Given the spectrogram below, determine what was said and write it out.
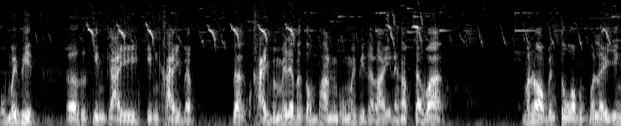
ผมไม่ผิด เออ คือกินไก่กินไข่แบบถ้าไข่มันไม่ได้ผสมพันธุ์คงไม่ผิดอะไรนะครับ แต่ว่ามันออกเป็นตัวผมก็เลยยิ่ง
